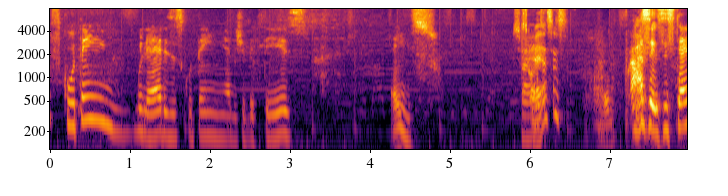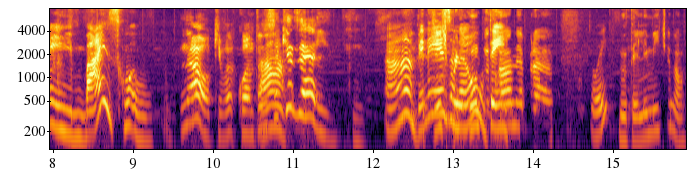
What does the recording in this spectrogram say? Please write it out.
escutem mulheres, escutem LGBTs. É isso. Só essas? Ah, vocês querem mais? Não, que, quantas ah. você quiser. Ah, beleza, não tem. Só, né, pra... Oi? Não tem limite, não.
